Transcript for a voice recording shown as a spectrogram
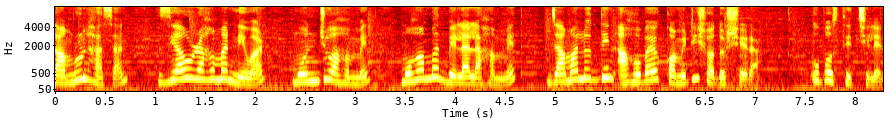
কামরুল হাসান, জিয়াউর রহমান নেওয়ার, মঞ্জু আহমেদ, মোহাম্মদ বেলাল আহমেদ, জামাল উদ্দিন আহ্বায়ক কমিটি সদস্যেরা উপস্থিত ছিলেন।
